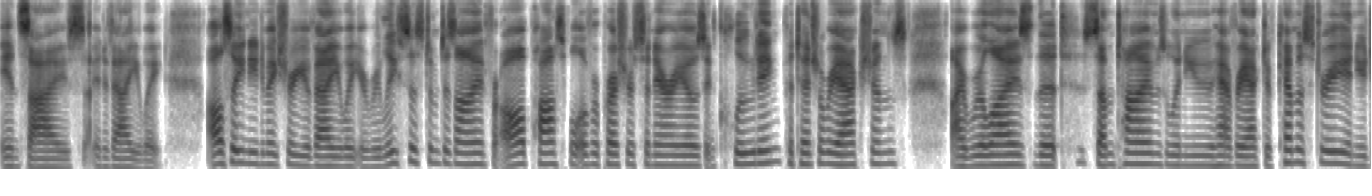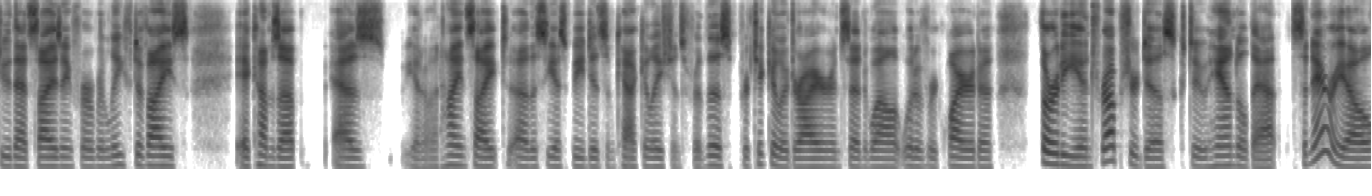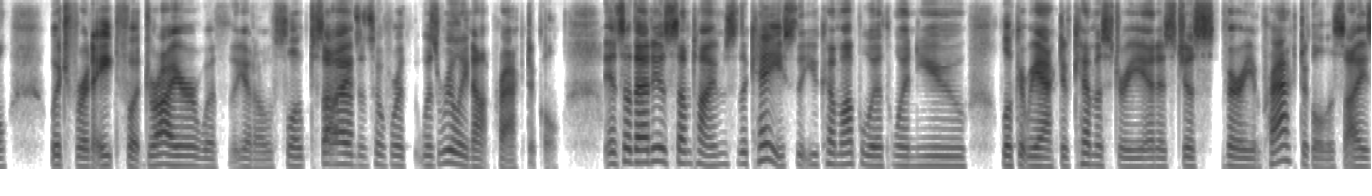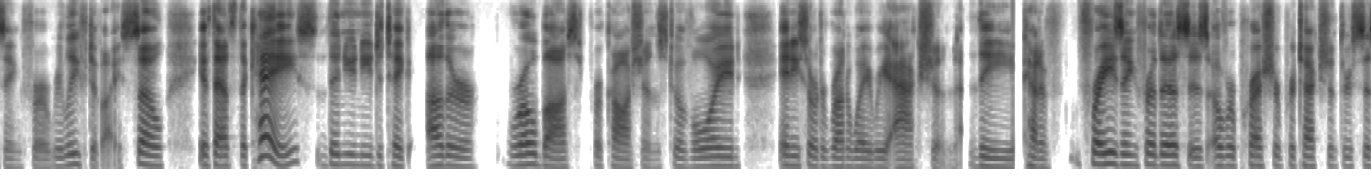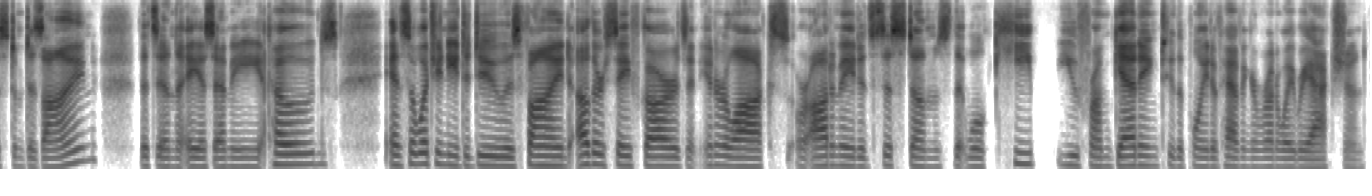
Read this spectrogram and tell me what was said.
in size and evaluate. Also, you need to make sure you evaluate your relief system design for all possible overpressure scenarios, including potential reactions. I realize that sometimes when you have reactive chemistry and you do that sizing for a relief device, it comes up as you know, in hindsight, uh, the CSB did some calculations for this particular dryer and said, well, it would have required a 30 inch rupture disc to handle that scenario, which for an eight foot dryer with, you know, sloped sides and so forth was really not practical. And so that is sometimes the case that you come up with when you look at reactive chemistry and it's just very impractical, the sizing for a relief device. So if that's the case, then you need to take other robust precautions to avoid any sort of runaway reaction. The kind of phrasing for this is overpressure protection through system design that's in the ASME codes. And so what you need to do is find other safeguards and interlocks or automated systems that will keep you from getting to the point of having a runaway reaction.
